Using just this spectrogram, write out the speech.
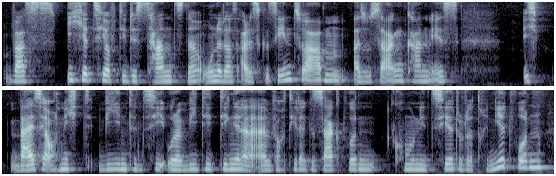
Was ich jetzt hier auf die Distanz, ne, ohne das alles gesehen zu haben, also sagen kann, ist, ich weiß ja auch nicht, wie intensiv oder wie die Dinge einfach, die da gesagt wurden, kommuniziert oder trainiert wurden.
